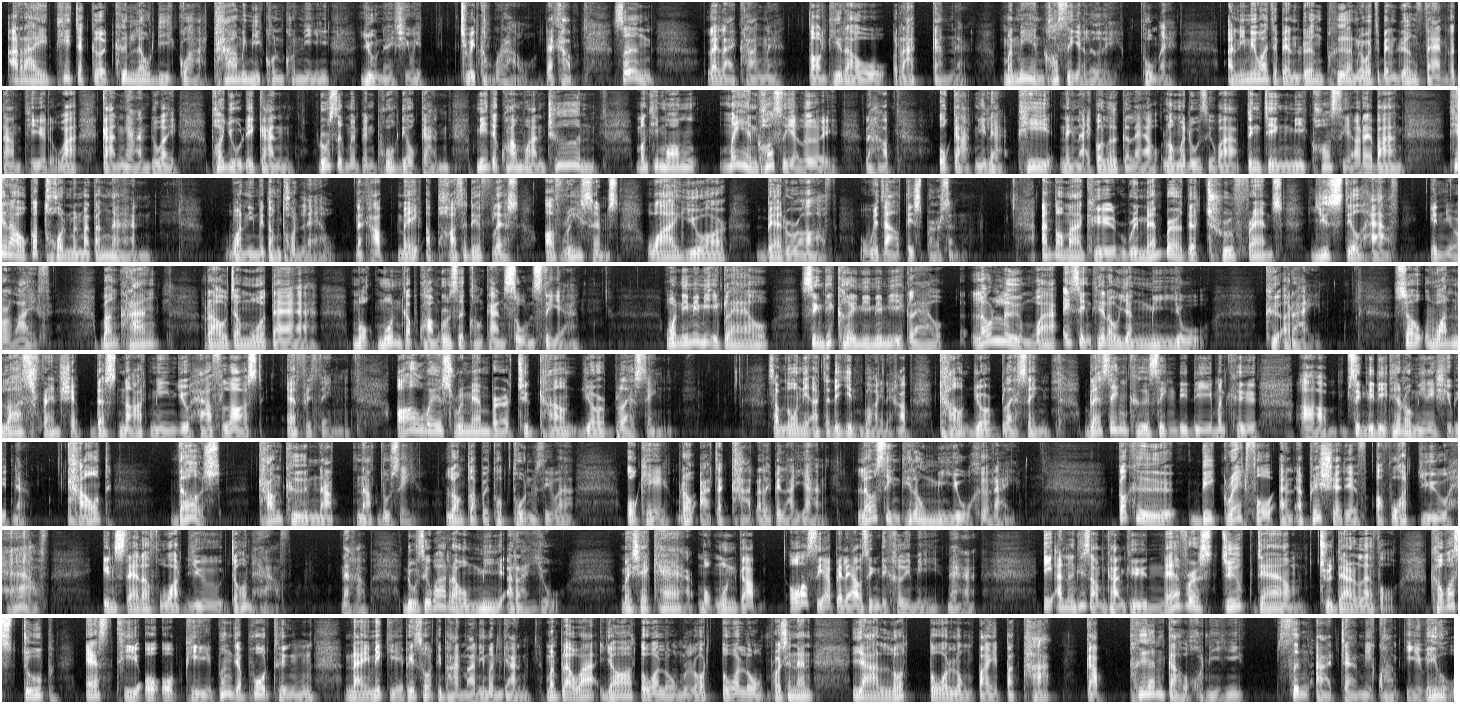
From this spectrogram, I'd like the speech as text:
อะไรที่จะเกิดขึ้นแล้วดีกว่า ถ้าไม่มีคนคนนี้อยู่ในชีวิตชีวิตของเรานะครับ ซึ่งหลาย ๆ ครั้งนะตอนที่เรารักกันนะ่ะมันไม่เห็นข้อเสียเลย ถูกไหม อันนี้ไม่ว่าจะเป็นเรื่องเพื่อนไม่ว่าจะเป็นเรื่องแฟนก็ตามทีหรือว่าการงานด้วย เพราะอยู่ด้วยกันรู้สึกเหมือนเป็นพวกเดียวกัน มีแต่ความหวานชื่น บางทีมองไม่เห็นข้อเสียเลยนะครับ โอกาสนี้แหละที่ไหนๆก็เลิกกันแล้ว เรามาดูซิว่าจริง ๆ มีข้อเสียอะไรบ้าง ที่เราก็ทนมันมาตั้งนาน วันนี้ไม่ต้องทนแล้วนะครับ make a positive list of reasons why you are better off without this person อันต่อมาคือ remember the true friends you still have in your life บางครั้งเราจะมัวแต่หมกมุ่นกับความรู้สึกของการสูญเสีย วันนี้ไม่มีอีกแล้ว สิ่งที่เคยมีไม่มีอีกแล้ว แล้วลืมว่าไอ้สิ่งที่เรายังมีอยู่ คืออะไร so one lost friendship does not mean you have lost everything always remember to count your blessing สำนวนนี้อาจจะได้ยินบ่อยนะครับ count your blessing blessing คือสิ่งดีๆ มันคืออสิ่งดีๆ ที่เรามีในชีวิตเนี่ย count those count คือนับนับดูสิลองกลับไปทบทวนดูซิว่า โอเค เราอาจจะขาดอะไรไปหลายอย่าง แล้วสิ่งที่เรามีอยู่คืออะไร ก็คือ be grateful and appreciative of what you have instead of what you don't have นะครับ ดูซิว่าเรามีอะไรอยู่ ไม่ใช่แค่หมกมุ่นกับ โอ้เสียไปแล้วสิ่งที่เคยมีนะฮะอีกอันหนึ่งที่สำคัญคือ never stoop down to their level เขาว่า stoop S T O O P เพิ่งจะพูดถึงในไม่กี่ episode ที่ผ่านมานี่เหมือนกัน มันแปลว่า ย่อตัวลงลดตัวลง เพราะฉะนั้นอย่าลดตัวลงไปปะทะกับเพื่อนเก่าคนนี้ ซึ่งอาจจะมีความ evil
